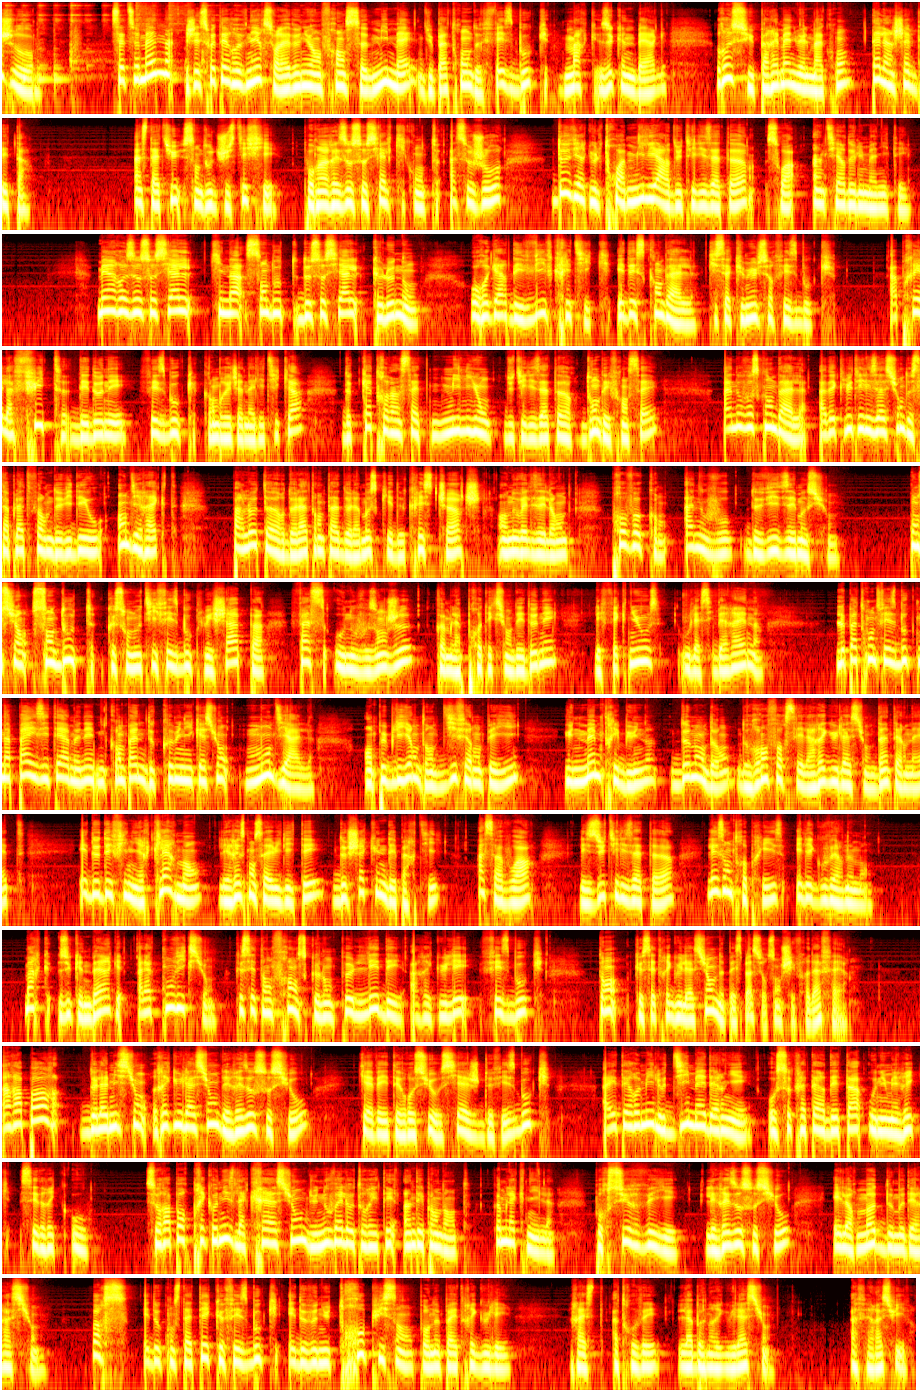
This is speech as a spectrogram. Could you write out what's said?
Bonjour. Cette semaine, j'ai souhaité revenir sur la venue en France mi-mai du patron de Facebook, Mark Zuckerberg, reçu par Emmanuel Macron tel un chef d'État. Un statut sans doute justifié pour un réseau social qui compte à ce jour 2,3 milliards d'utilisateurs, soit un tiers de l'humanité. Mais un réseau social qui n'a sans doute de social que le nom, au regard des vives critiques et des scandales qui s'accumulent sur Facebook. Après la fuite des données Facebook Cambridge Analytica de 87 millions d'utilisateurs, dont des Français, un nouveau scandale avec l'utilisation de sa plateforme de vidéo en direct par l'auteur de l'attentat de la mosquée de Christchurch en Nouvelle-Zélande, provoquant à nouveau de vives émotions. Conscient sans doute que son outil Facebook lui échappe face aux nouveaux enjeux comme la protection des données, les fake news ou la cyberhaine, le patron de Facebook n'a pas hésité à mener une campagne de communication mondiale en publiant dans différents pays une même tribune demandant de renforcer la régulation d'Internet et de définir clairement les responsabilités de chacune des parties, à savoir les utilisateurs, les entreprises et les gouvernements. Mark Zuckerberg a la conviction que c'est en France que l'on peut l'aider à réguler Facebook tant que cette régulation ne pèse pas sur son chiffre d'affaires. Un rapport de la mission Régulation des réseaux sociaux, qui avait été reçu au siège de Facebook, a été remis le 10 mai dernier au secrétaire d'État au numérique Cédric O. Ce rapport préconise la création d'une nouvelle autorité indépendante, comme la CNIL, pour surveiller les réseaux sociaux et leur mode de modération. Force est de constater que Facebook est devenu trop puissant pour ne pas être régulé. Reste à trouver la bonne régulation. Affaire à suivre.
